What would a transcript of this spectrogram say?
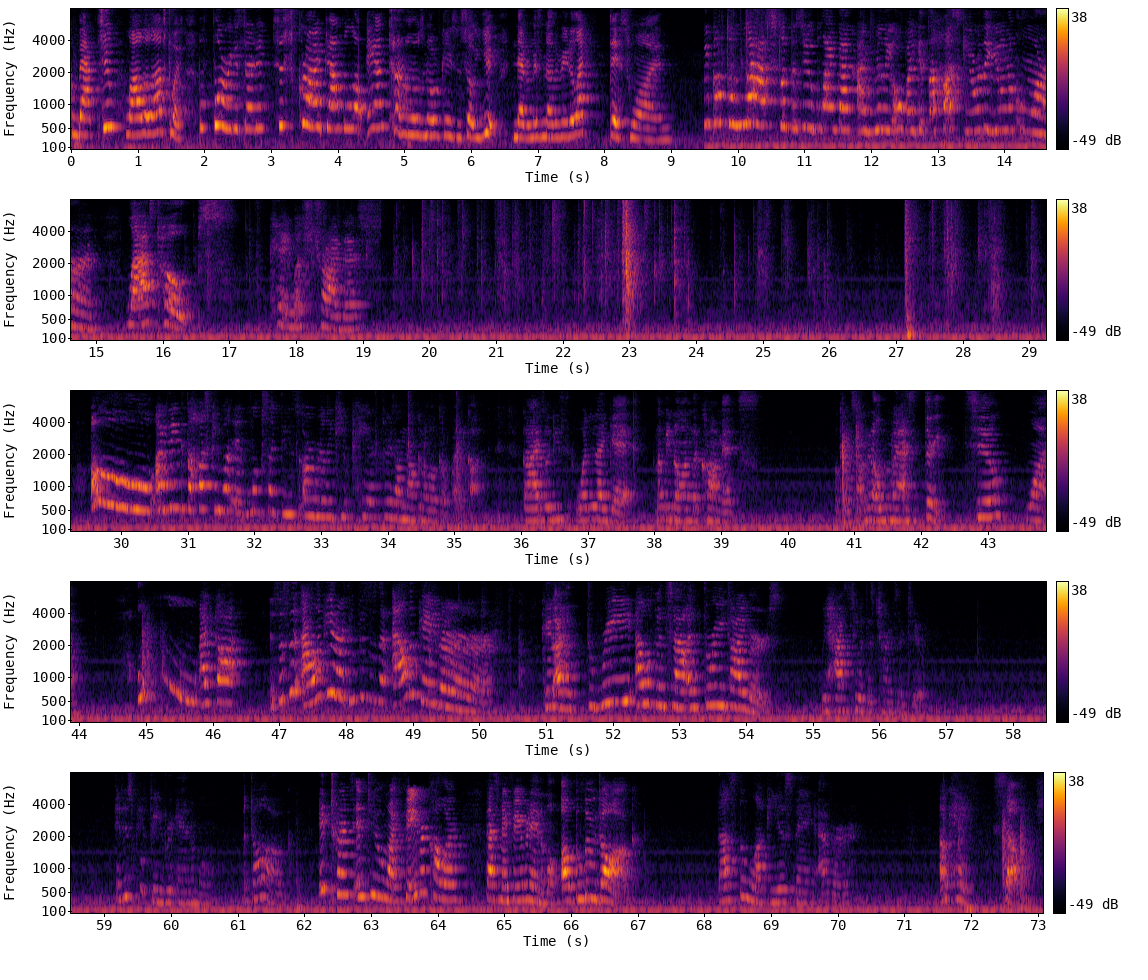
welcome back to Lala Loves Toys. Before we get started, subscribe down below and turn on those notifications so you never miss another video like this one. We got the last Flip a Zoo blind bag. I really hope I get the Husky or the Unicorn. Last hopes. Okay, let's try this. Oh, I think the Husky, but it looks like these are really cute characters. I'm not gonna look up what I got. Guys, what, did I get? Let me know in the comments. Okay, so I'm gonna open my eyes in three, two, one. Ooh, I got, is this an alligator? I think this is an alligator. Okay, I have three elephants now and three tigers. We have to see what this turns into. It is my favorite animal, a dog. It turns into my favorite color. That's my favorite animal, a blue dog. That's the luckiest thing ever. Okay, so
